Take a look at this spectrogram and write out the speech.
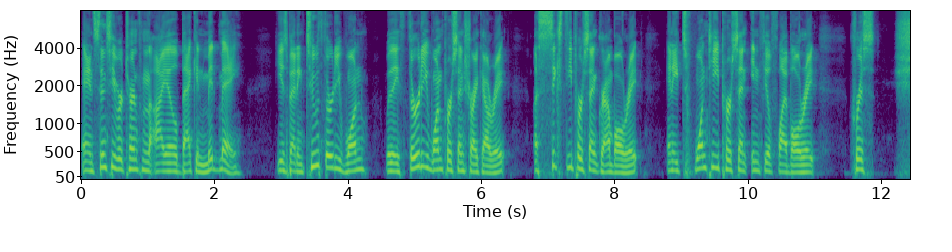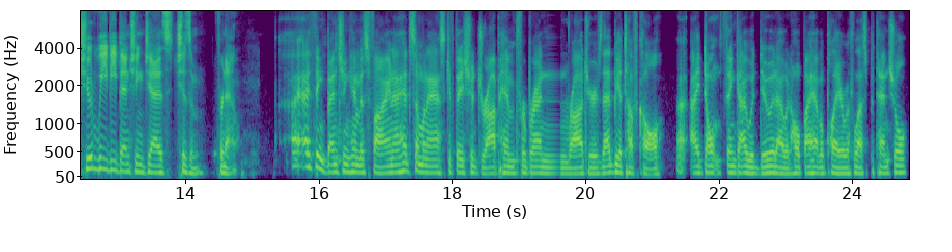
And since he returned from the IL back in mid May, he is batting 231 with a 31% strikeout rate, a 60% ground ball rate, and a 20% infield fly ball rate. Chris, should we be benching Jazz Chisholm for now? I, I think benching him is fine. I had someone ask if they should drop him for Brendan Rodgers. That'd be a tough call. I, don't think I would do it. I would hope I have a player with less potential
